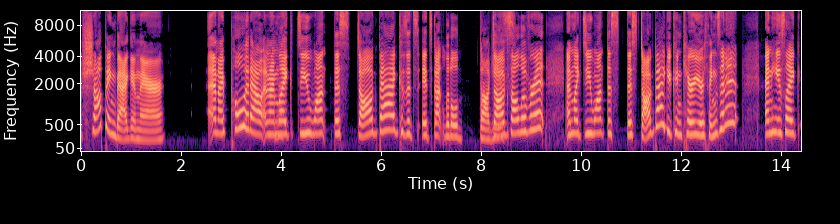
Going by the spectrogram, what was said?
shopping bag in there. And I pull it out and I'm like, "Do you want this dog bag cuz it's it's got little Doggies. dogs all over it?" I'm like, "Do you want this this dog bag? You can carry your things in it?" And he's like,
